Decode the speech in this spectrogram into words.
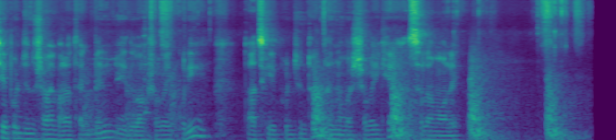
সে পর্যন্ত সবাই ভালো থাকবেন। এই দোয়া সবাই করি। তো আজকে এই পর্যন্ত। ধন্যবাদ সবাইকে। আসসালামু আলাইকুম।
